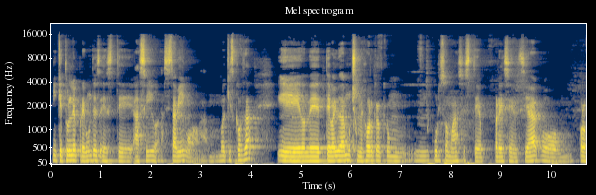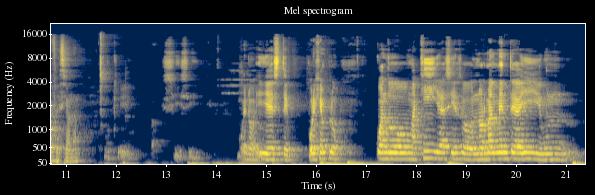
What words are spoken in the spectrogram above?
y que tú le preguntes este, así, o así está bien o, X cosa, y donde te va a ayudar mucho mejor, creo que un, curso más este, presencial o profesional. Sí, sí. Bueno, y este, por ejemplo, cuando maquillas y eso, normalmente hay un,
